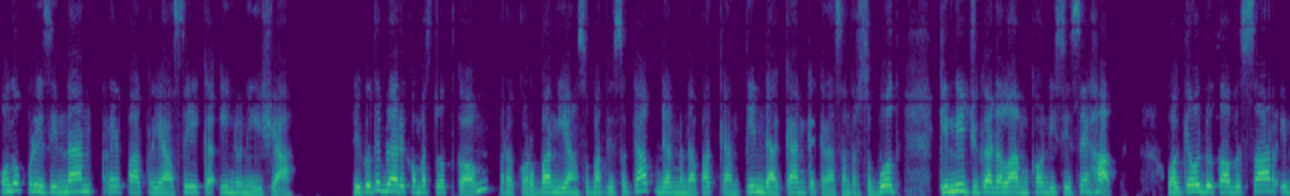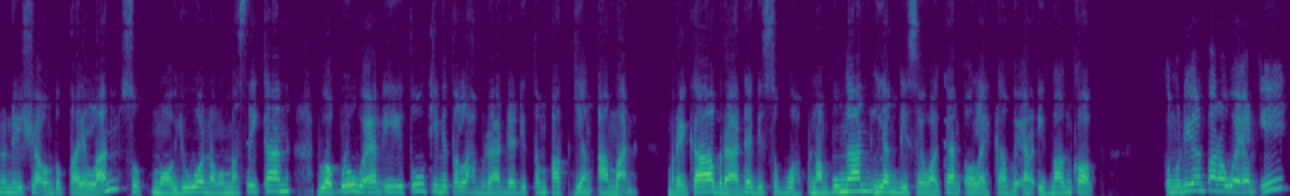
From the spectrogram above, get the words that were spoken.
untuk perizinan repatriasi ke Indonesia. Dikutip dari Kompas.com, para korban yang sempat disekap dan mendapatkan tindakan kekerasan tersebut kini juga dalam kondisi sehat. Wakil Duta Besar Indonesia untuk Thailand, Sukmo Yuwono memastikan 20 WNI itu kini telah berada di tempat yang aman. Mereka berada di sebuah penampungan yang disewakan oleh KBRI Bangkok. Kemudian para WNI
